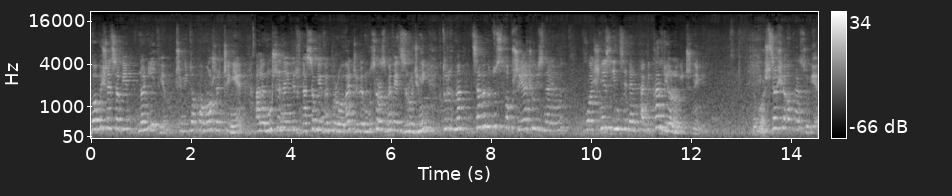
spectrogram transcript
Bo myślę sobie, no nie wiem, czy mi to pomoże, czy nie, ale muszę najpierw na sobie wypróbować, żeby móc rozmawiać z ludźmi, których mam całe mnóstwo przyjaciół i znajomych właśnie z incydentami kardiologicznymi. No co się okazuje,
